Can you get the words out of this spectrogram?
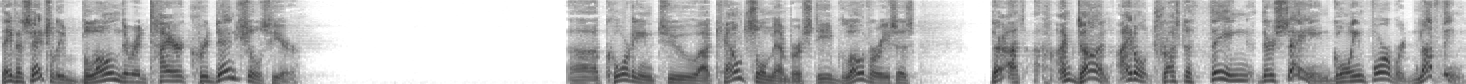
They've essentially blown their entire credentials here. Uh, according to a council member, Steve Glover, he says, uh, I'm done. I don't trust a thing they're saying going forward. Nothing.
